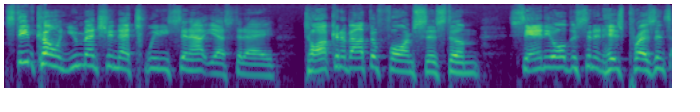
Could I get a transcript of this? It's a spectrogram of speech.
Steve Cohen, you mentioned that tweet he sent out yesterday talking about the farm system. Sandy Alderson and his presence.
